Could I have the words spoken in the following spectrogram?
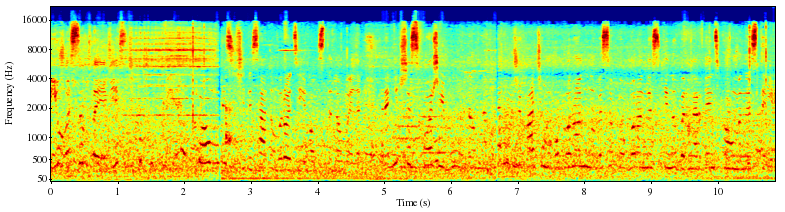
свою особливість. У 2010 році його встановили. Раніше схожий був там. Ми вже бачимо оборонну, високооборонну стіну Бернардинського монастиря.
